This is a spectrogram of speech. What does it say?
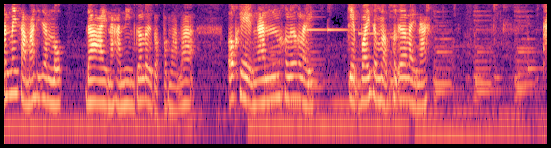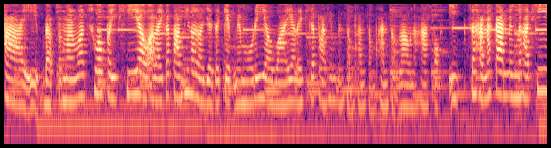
มันไม่สามารถที่จะลบได้นะคะ นินก็เลยแบบประมาณว่า โอเค งั้นเขาเรียกอะไร เก็บไว้สำหรับเขาเรียกอะไรนะ ถ่ายแบบประมาณว่าช่วงไปเที่ยวอะไรก็ตามที่เราอยากจะเก็บเมมโมรีเอาไว้อะไรที่ก็ตามที่เป็นสำคัญสำคัญสำหรับเรานะคะบอกอีกสถานการณ์หนึ่งนะคะที่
